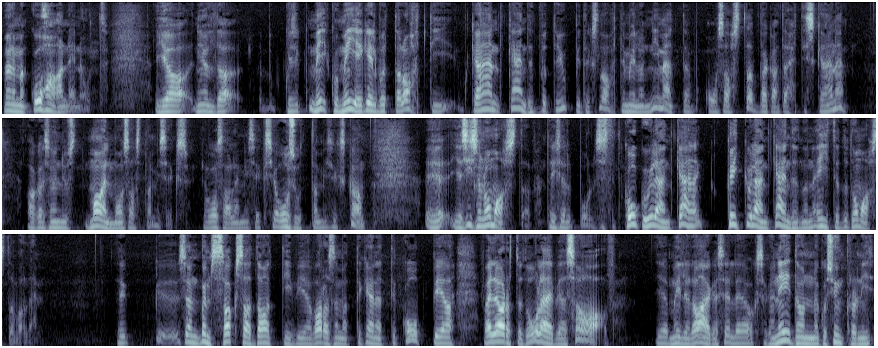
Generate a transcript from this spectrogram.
me oleme kohanenud ja nii-öelda kui me, kui meie keel võtta lahti, käänd, käänded võtta juppideks lahti, meil on nimetav, osastav, väga tähtis kääne, aga see on just maailma osastamiseks ja osalemiseks ja osutamiseks ka. ja siis on omastav teisel pool, sest et kogu ülejäänud kään-, kõik ülejäänud käänded on ehitatud omastavale. see on põhimõtteliselt saksa daatiivi ja varasemate käänete koopia, välja arvatud olev ja saav. ja meil ei ole aega selle jaoks, aga need on nagu sünkroni-,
